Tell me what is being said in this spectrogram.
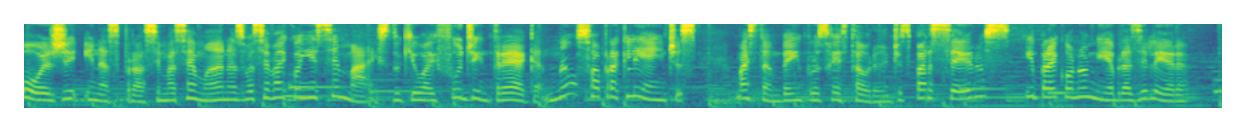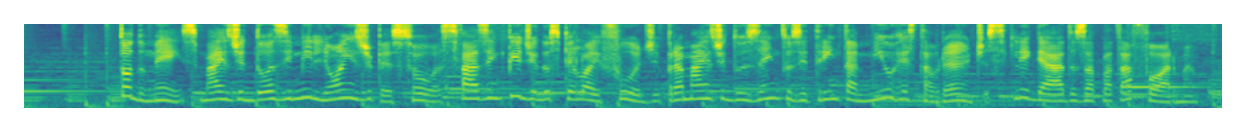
Hoje e nas próximas semanas você vai conhecer mais do que o iFood entrega não só para clientes, mas também para os restaurantes parceiros e para a economia brasileira. Todo mês, mais de 12 milhões de pessoas fazem pedidos pelo iFood para mais de 230 mil restaurantes ligados à plataforma.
